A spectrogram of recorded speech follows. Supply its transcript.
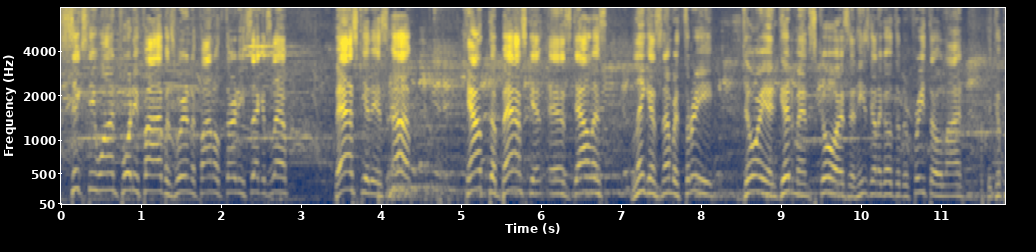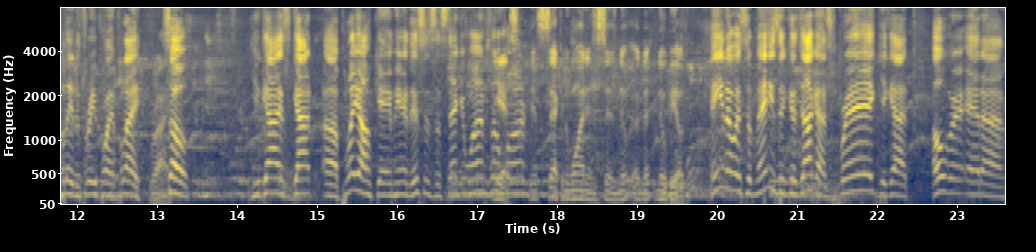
61 45 as we're in the final 30 seconds left. Basket is up. Count the basket as Dallas Lincoln's number three, Dorian Goodman, scores, and he's going to go to the free throw line to complete a three point play. Right. So you guys got a playoff game here. This is the second one so yes, far. This second one in this new, uh, new building. And you know it's amazing because y'all got Sprague, you got over at uh,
